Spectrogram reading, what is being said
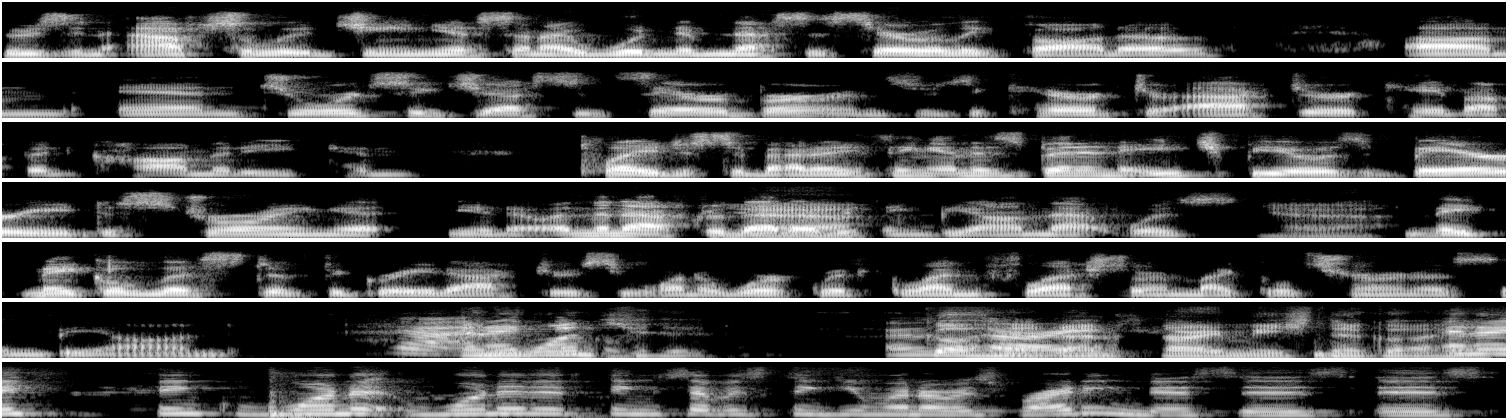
who's an absolute genius, and I wouldn't have necessarily thought of. Um, and George suggested Sarah Burns, who's a character actor, came up in comedy, can play just about anything, and has been in HBO's Barry, destroying it. You know, and then after that, Yeah. everything beyond that was yeah. make make a list of the great actors you want to work with: Glenn Fleshler and Michael Chernus and beyond. yeah And, I once think, you oh, go ahead. sorry. I'm sorry, Mishna. Go ahead. and I think one of- one of the things I was thinking when I was writing this is is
